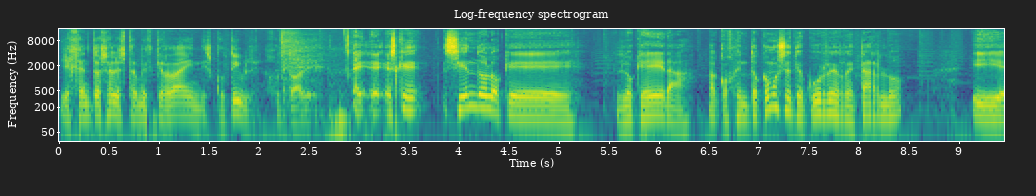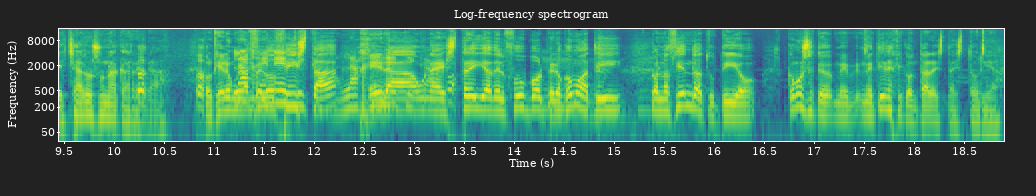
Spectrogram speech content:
y Gento es el extremo izquierda indiscutible junto a él. Eh, eh, es que siendo lo que, lo que era Paco Gento, ¿cómo se te ocurre retarlo y echaros una carrera? Porque era un gran velocista, era una estrella del fútbol, pero como a ti, conociendo a tu tío, ¿cómo se te, me, tienes que contar esta historia?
